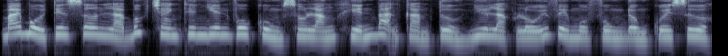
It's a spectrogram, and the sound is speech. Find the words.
Bãi bồi Tiên Sơn là bức tranh thiên nhiên vô cùng sâu lắng khiến bạn cảm tưởng như lạc lối về một vùng đồng quê xưa.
